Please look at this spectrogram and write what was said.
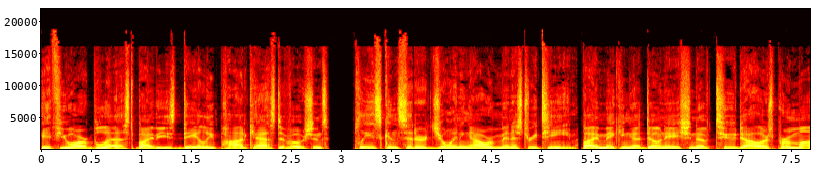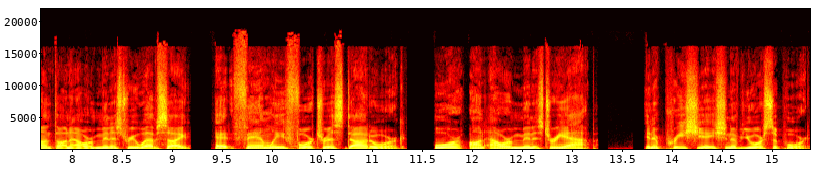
If you are blessed by these daily podcast devotions, please consider joining our ministry team by making a donation of $2 per month on our ministry website at FamilyFortress.org or on our ministry app. In appreciation of your support,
